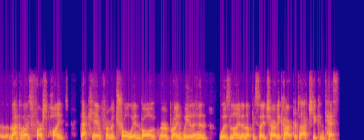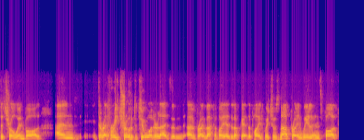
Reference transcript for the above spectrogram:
uh, McEvoy's first point, that came from a throw in ball where Brian Whelan was lining up beside Charlie Carter to actually contest the throw in ball. And the referee threw it to two other lads, and, and Brian McEvoy ended up getting the point, which was not Brian Whelan's fault.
